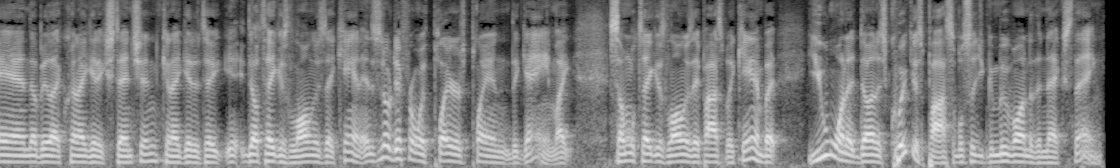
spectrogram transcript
and they'll be like, "Can I get extension? Can I get a take?" They'll take as long as they can, and it's no different with players playing the game. Like some will take as long as they possibly can, but you want it done as quick as possible so you can move on to the next thing.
